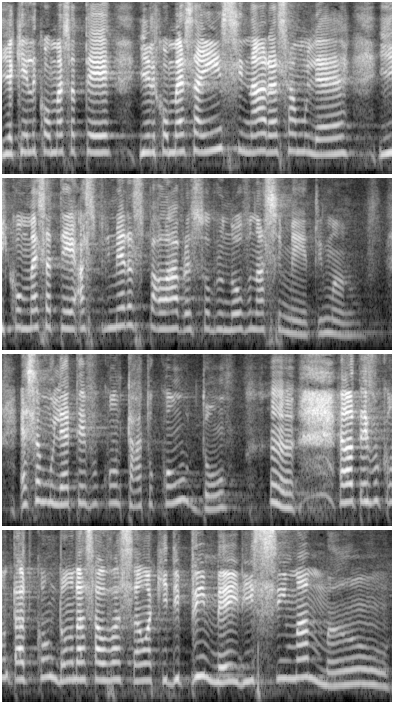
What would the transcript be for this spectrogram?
E aqui ele começa a ter, e ele começa a ensinar essa mulher, e começa a ter as primeiras palavras sobre o novo nascimento, irmãos. Essa mulher teve o contato com o dom. Ela teve o contato com o dom da salvação aqui de primeiríssima mão.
